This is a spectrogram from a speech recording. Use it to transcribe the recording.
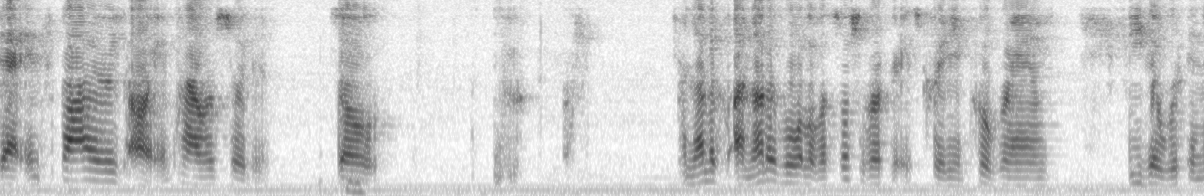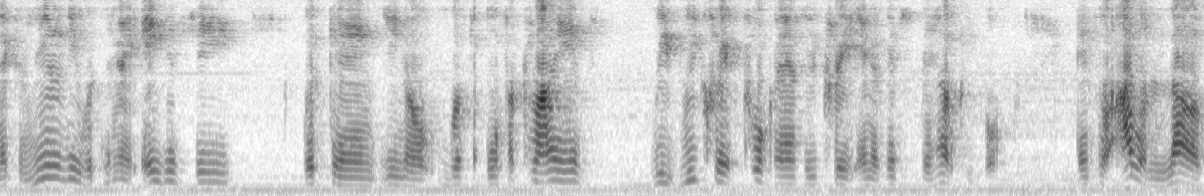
that inspires or empowers children. So another another role of a social worker is creating programs either within the community, within the agency, within you know with with a client. We, we create programs, we create interventions to help people. And so I would love,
